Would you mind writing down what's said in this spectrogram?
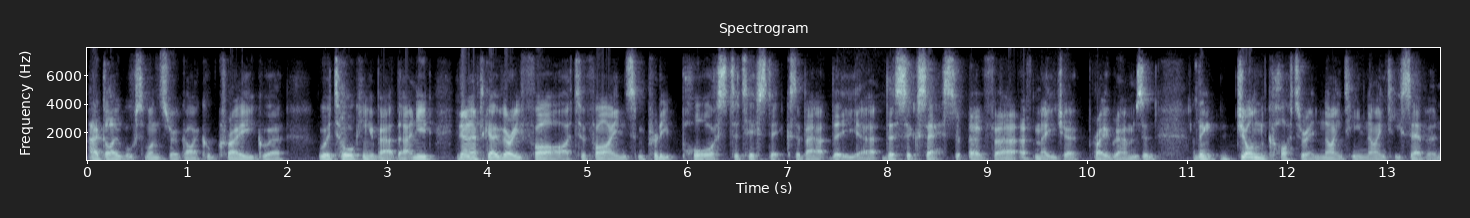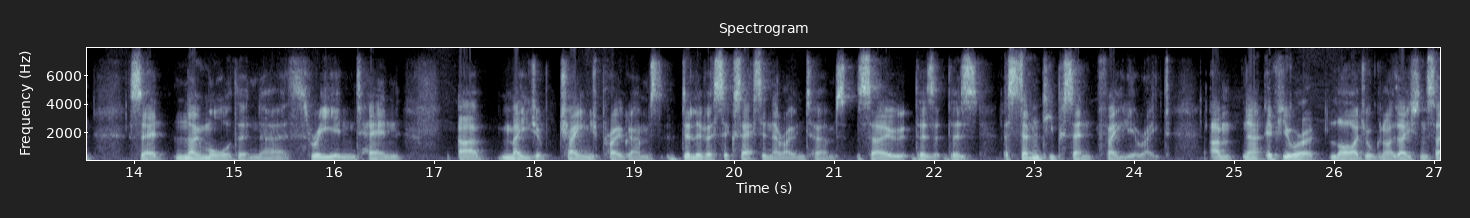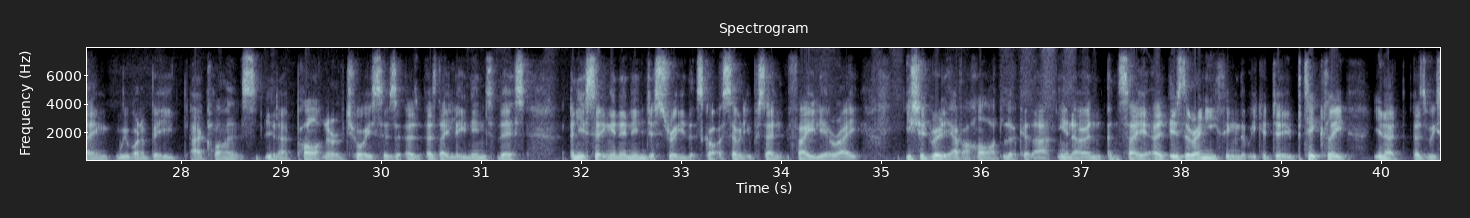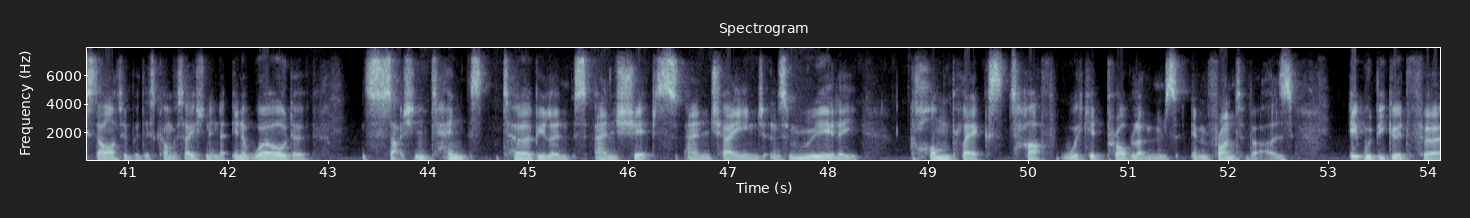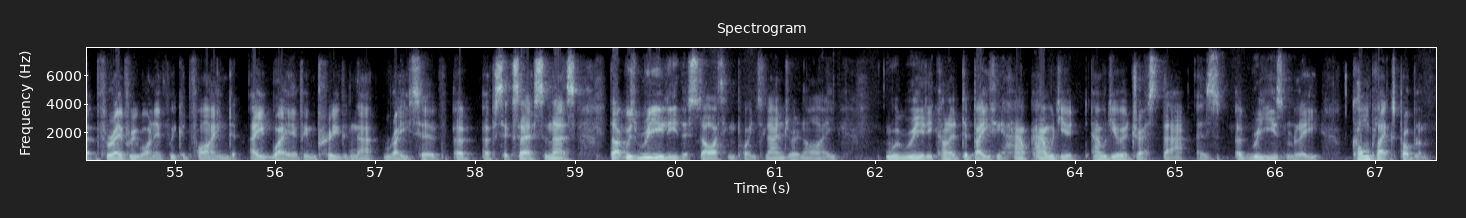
our global sponsor, a guy called Craig, were we're talking about that. And you you don't have to go very far to find some pretty poor statistics about the uh, the success of uh, of major programs. And I think John Kotter in 1997 said no more than uh, three in ten. Uh, major change programs deliver success in their own terms. So there's there's a 70% failure rate. Um, now, if you're a large organisation saying we want to be our clients, you know, partner of choice as, as, as, they lean into this, and you're sitting in an industry that's got a 70% failure rate, you should really have a hard look at that, you know, and, and say, uh, is there anything that we could do? Particularly, you know, as we started with this conversation in in a world of such intense turbulence and shifts and change and some really complex, tough, wicked problems in front of us it would be good for for everyone if we could find a way of improving that rate of, of, of success. And that's that was really the starting point. And Andrew and I were really kind of debating how, how would you how would you address that as a reasonably complex problem.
